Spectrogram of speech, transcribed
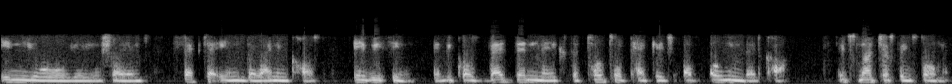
in your, your insurance, factor in the running cost, everything, and because that then makes the total package of owning that car. It's not just the installment.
